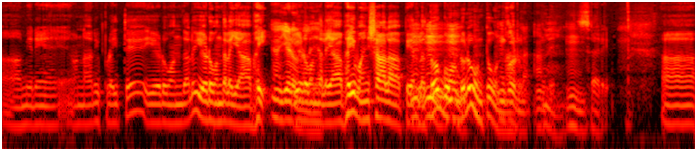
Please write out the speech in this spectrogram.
మీరు ఏమన్నారు ఇప్పుడైతే ఏడు వందలు ఏడు వందల యాభై ఏడు వందల యాభై వంశాల పేర్లతో గోండులు ఉంటూ ఉన్నారు. సరే. ఆ,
